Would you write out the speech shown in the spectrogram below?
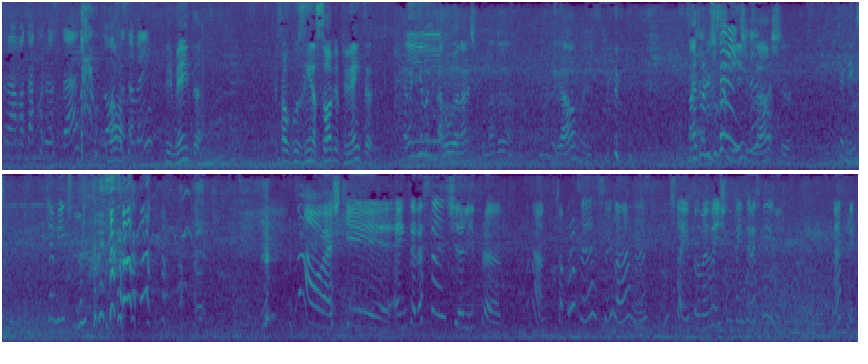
Pra matar a curiosidade. Nossa, Nossa. também. Pimenta? O pessoal cozinha, sobe a pimenta? Era E- aquilo aqui na rua, né? Tipo, nada legal, mas. Mais pra gente os amigos, né? acho. Que é Minsk? Que é Minsk? Acho que é interessante ali pra. Ah, só pra ver, sei lá, né? Não sei, pelo menos a gente não tem interesse nenhum. Né, Felipe?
